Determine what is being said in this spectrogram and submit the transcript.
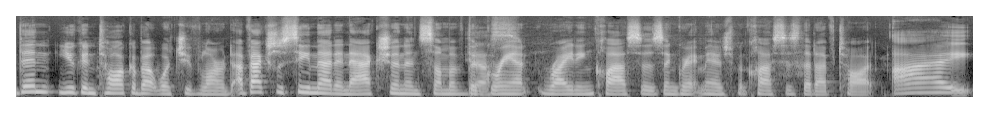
Then you can talk about what you've learned. I've actually seen that in action in some of the Yes. grant writing classes and grant management classes that I've taught. I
